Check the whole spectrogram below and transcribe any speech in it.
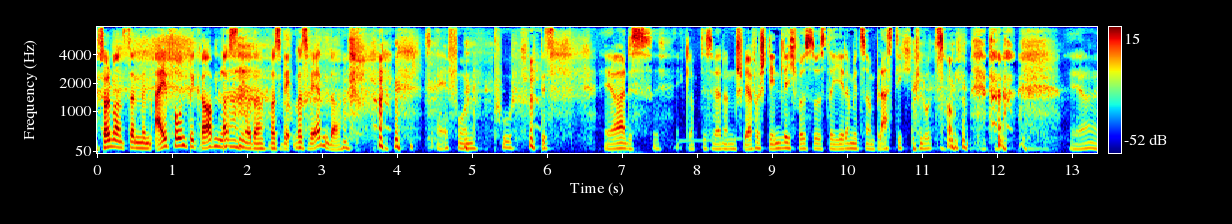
Sollen wir uns dann mit dem iPhone begraben lassen oder was, was werden da? Das iPhone, puh. Das, ja, das, ich glaube, das wäre dann schwer verständlich, was, was da jeder mit so einem Plastikklotz haben. ja,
